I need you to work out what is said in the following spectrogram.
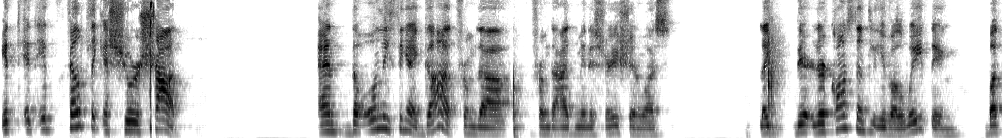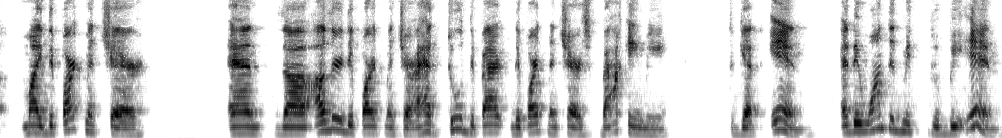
it, it it felt like a sure shot. And the only thing i got from the from the administration was like they're, they're constantly evaluating but my department chair and the other department chair i had two depart- department chairs backing me to get in. And they wanted me to be in.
